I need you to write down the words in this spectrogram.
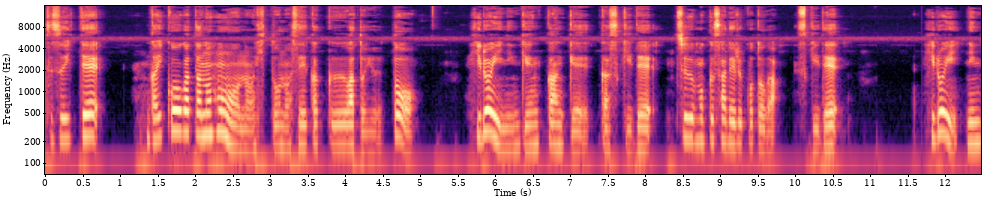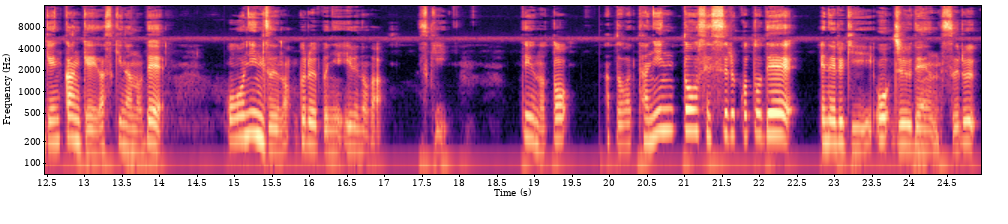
続いて、外向型の方の人の性格はというと、広い人間関係が好きで、注目されることが好きで、広い人間関係が好きなので、大人数のグループにいるのが好きっていうのと、あとは他人と接することでエネルギーを充電する、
